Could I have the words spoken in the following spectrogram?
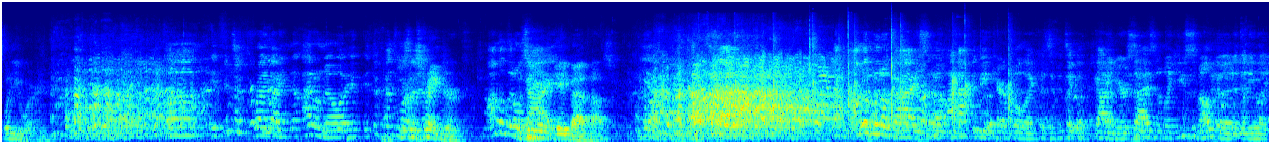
what are you wearing? Um, if it's a friend, I, I don't know. It, it depends He's where a I'm stranger. I'm a little Let's a gay bathhouse. Yeah. I'm a little guy, so to be careful, like, because if it's like a guy your size, and I'm like, you smell good, and then he like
